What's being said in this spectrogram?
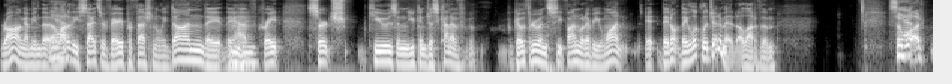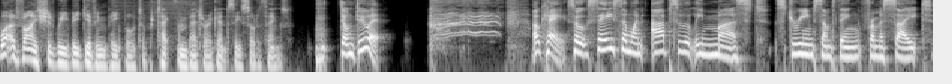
wrong? I mean, the, a lot of these sites are very professionally done. They they have great search queues, and you can just kind of go through and see, find whatever you want. It, they don't. They look legitimate. A lot of them. so Yeah. what what advice should we be giving people to protect them better against these sort of things? Don't do it. Okay, so say someone absolutely must stream something from a site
